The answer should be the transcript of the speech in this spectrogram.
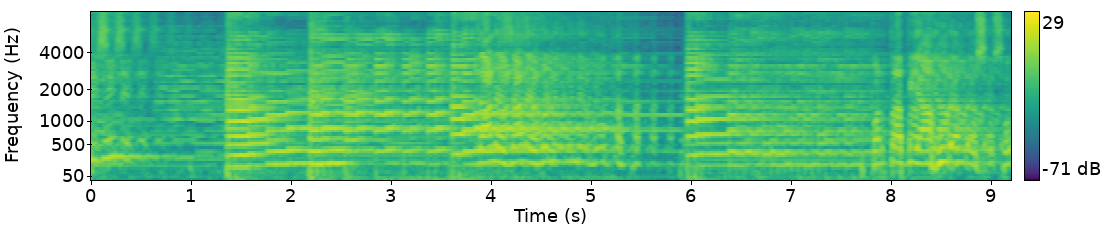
વિશે ગઈ ને જાડે જાડે વને વને રોતા પ્રતાપી આહુડા નો છો, તો.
